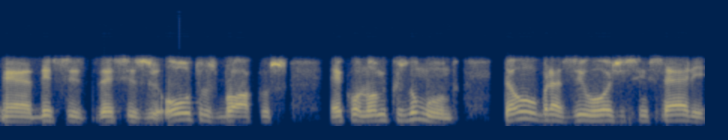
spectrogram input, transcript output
é, desses, desses outros blocos econômicos do mundo. Então, o Brasil hoje se insere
